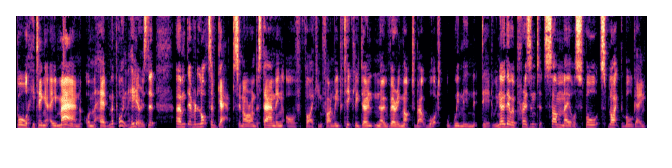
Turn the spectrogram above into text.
ball hitting a man on the head. And the point here is that um, there are lots of gaps in our understanding of Viking fun. We particularly don't know very much about what women did. We know they were present at some male sports, like the ball game,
